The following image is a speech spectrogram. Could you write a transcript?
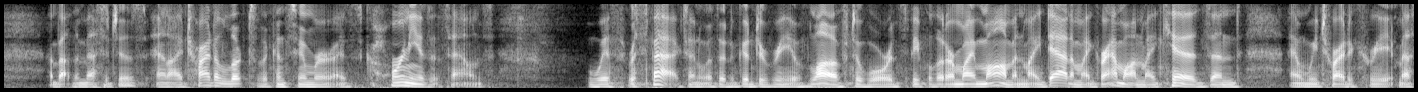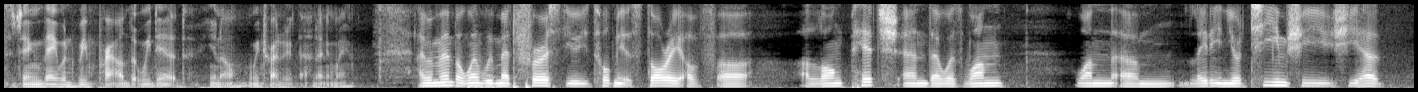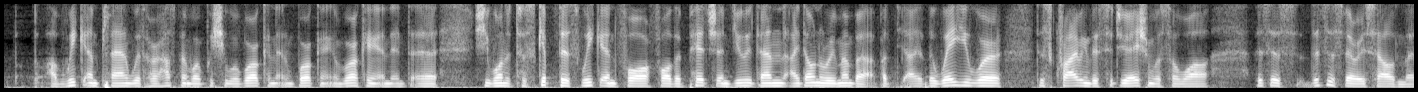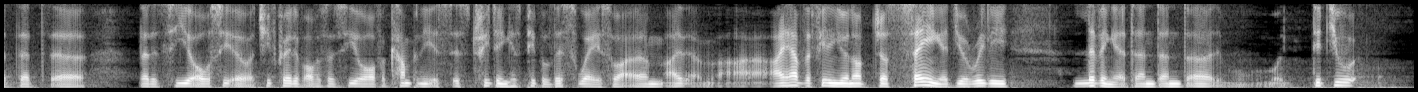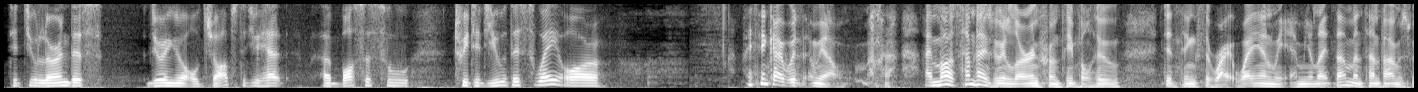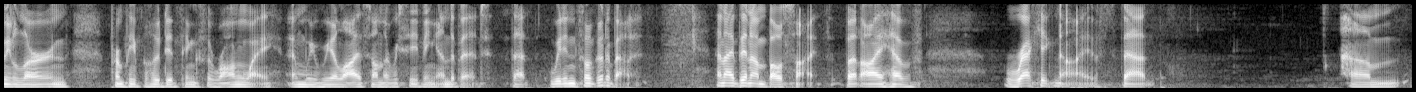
about the messages. And I try to look to the consumer, as corny as it sounds, with respect and with a good degree of love towards people that are my mom and my dad and my grandma and my kids and and we try to create messaging they would be proud that we did you know we try to do that anyway I remember when we met first, you, you told me a story of uh, a long pitch, and there was one one um, lady in your team. She she had a weekend plan with her husband where she were working and working and working, and, and uh, she wanted to skip this weekend for for the pitch. And you then I don't remember, but uh, the way you were describing the situation was so well. This is this is very seldom that that uh, that a CEO, CEO, chief creative officer, CEO of a company is, is treating his people this way. So um, I I have the feeling you're not just saying it; you're really living it. And and uh, did you did you learn this during your old jobs? Did you had uh, bosses who treated you this way, or? I think I would, you know, I most sometimes we learn from people who did things the right way and we emulate them, and sometimes we learn from people who did things the wrong way, and we realized on the receiving end of it that we didn't feel good about it. And I've been on both sides, but I have recognized that um,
